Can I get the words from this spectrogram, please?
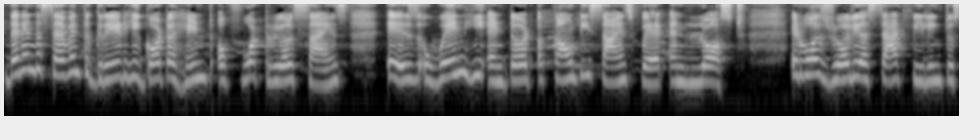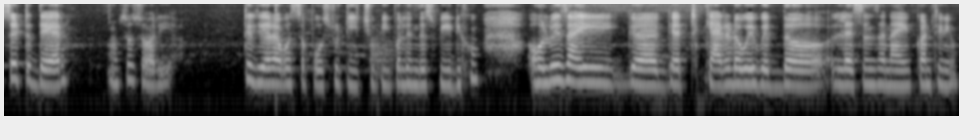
Then in the seventh grade, he got a hint of what real science is when he entered a county science fair and lost. It was really a sad feeling to sit there. I'm so sorry till here I was supposed to teach you people in this video. Always I uh, get carried away with the lessons and I continue.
